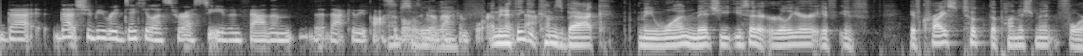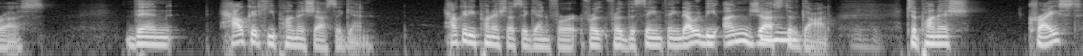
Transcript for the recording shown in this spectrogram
that that should be ridiculous for us to even fathom that that could be possible to go Absolutely. back and forth I mean, I think it comes back. I mean, one, Mitch, you, you said it earlier. If if if Christ took the punishment for us, then how could he punish us again? how could he punish us again for for for the same thing? That would be unjust of mm-hmm. God to punish Christ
